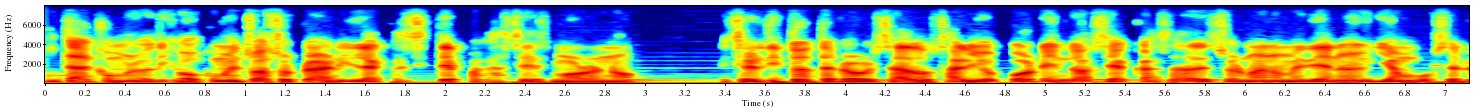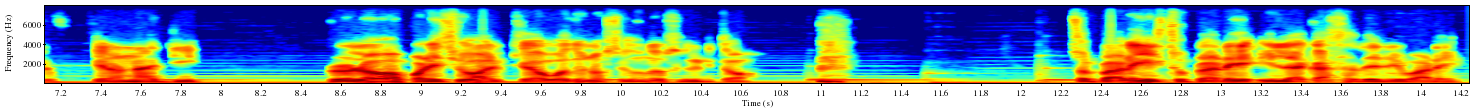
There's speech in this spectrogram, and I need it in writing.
Y tal como lo dijo, comenzó a soplar y la casita de paja se desmoronó. El cerdito aterrorizado salió corriendo hacia casa de su hermano mediano y ambos se refugiaron allí. Luego apareció al cabo de unos segundos y gritó: Soplaré y soplaré y la casa derribaré.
